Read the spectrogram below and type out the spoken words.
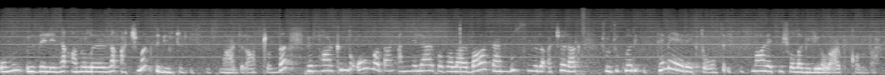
onun özelini, anılarını açmak da bir tür istismardır aslında. Ve farkında olmadan anneler babalar bazen bu sınırı açarak çocukları istemeyerek de olsa istismar etmiş olabiliyorlar bu konuda.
